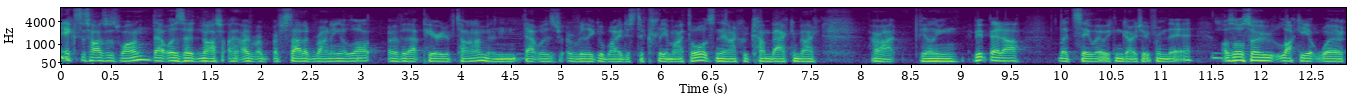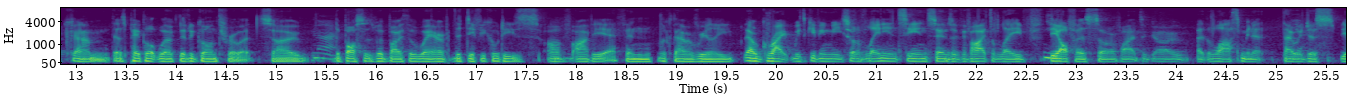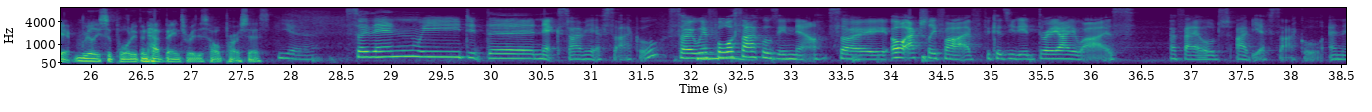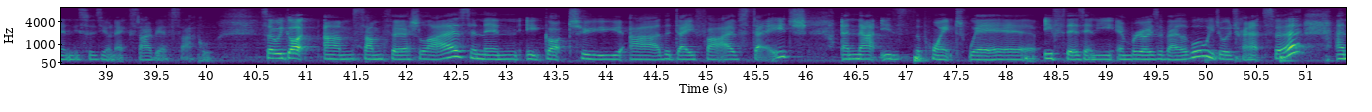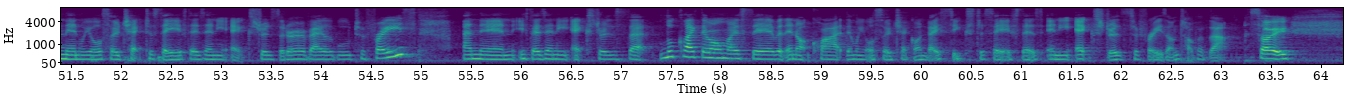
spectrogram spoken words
exercise was one. That was a nice. I, I- I've started running a lot over that period of time, and Mm. that was a really good way just to clear my thoughts, and then I could come back and be like, all right, feeling a bit better. Let's see where we can go to from there. I was also lucky at work. Um, there's people at work that had gone through it, so Nice. the bosses were both aware of the difficulties of IVF, and look, they were really they were great with giving me sort of leniency in terms of if I had to leave the office or if I had to go at the last minute, they were just yeah really supportive and have been through this whole process. Yeah. So then we did the next IVF cycle. So we're four cycles in now. So, oh, actually five because you did three IUIs, a failed IVF cycle, and then this was your next IVF cycle. So we got um, some fertilized, and then it got to uh, the day five stage, and that is the point where if there's any embryos available, we do a transfer, and then we also check to see if there's any extras that are available to freeze. And then if there's any extras that look like they're almost there but they're not quite, then we also check on day six to see if there's any extras to freeze on top of that. So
